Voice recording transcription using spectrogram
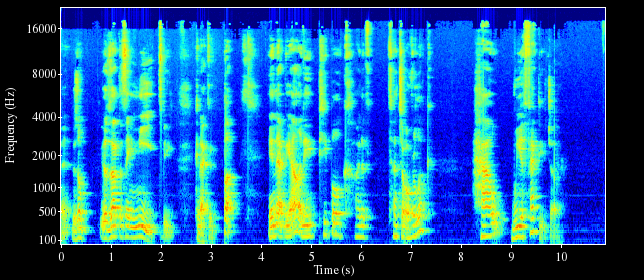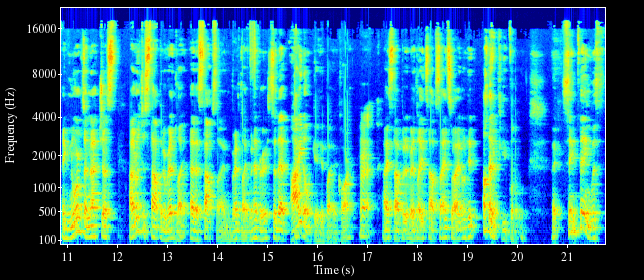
Okay? There's no there's not the same need to be connected. But in that reality, people kind of tend to overlook how we affect each other. Like norms are not just I don't just stop at a red light at a stop sign, red light, whatever, so that I don't get hit by a car. Right. I stop at a red light, stop sign, so I don't hit other people. Right? Same thing with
